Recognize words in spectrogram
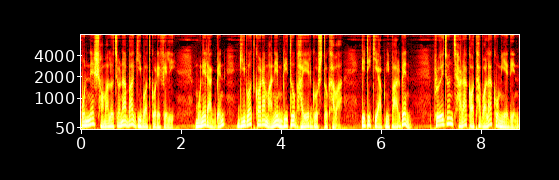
অন্যের সমালোচনা বা গিবত করে ফেলি। মনে রাখবেন, গিবত করা মানে মৃত ভাইয়ের গোস্ত খাওয়া। এটি কি আপনি পারবেন? প্রয়োজন ছাড়া কথা বলা কমিয়ে দিন।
